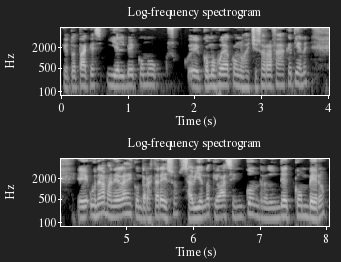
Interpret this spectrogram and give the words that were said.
que tú ataques, y él ve cómo, eh, cómo juega con los hechizos ráfagas que tiene. Eh, una de las maneras de contrarrestar eso, sabiendo que vas en contra de un deck con Vero,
